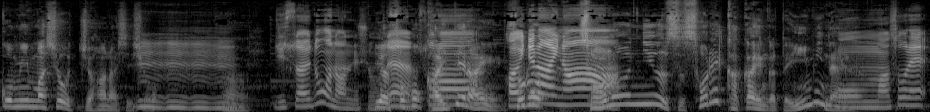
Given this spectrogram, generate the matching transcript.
込みましょうっていう話でしょ？うんうんうんうん。うん。実際どうなんでしょうね。いやそこ書いてない。書いてないな。そのニュースそれ書かへんかったら意味ない。ほんまそれ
